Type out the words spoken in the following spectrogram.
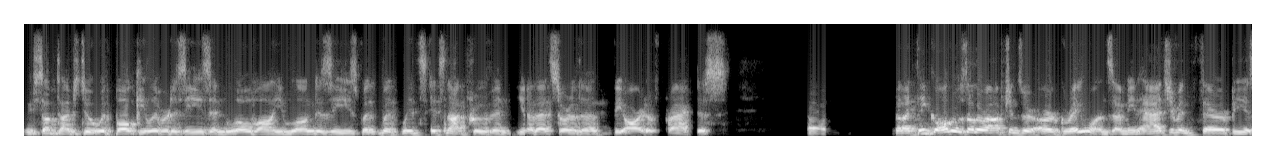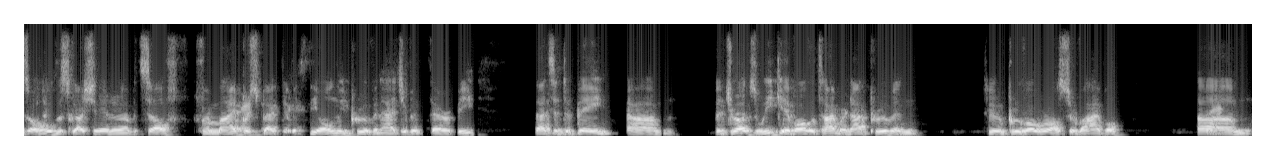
we sometimes do it with bulky liver disease and low volume lung disease, but but it's it's not proven. You know, that's sort of the the art of practice. Um, but I think all those other options are, are great ones. I mean, adjuvant therapy is a whole discussion in and of itself. From my perspective, it's the only proven adjuvant therapy. That's a debate. Um, the drugs we give all the time are not proven to improve overall survival. Um,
